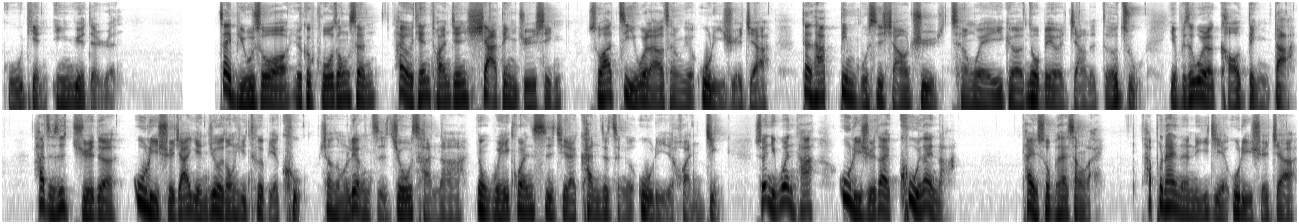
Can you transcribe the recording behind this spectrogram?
古典音乐的人。再比如说，有个国中生，他有一天突然间下定决心。说他自己未来要成为一个物理学家，但他并不是想要去成为一个诺贝尔奖的得主，也不是为了考顶大，他只是觉得物理学家研究的东西特别酷，像什么量子纠缠啊，用微观世界来看这整个物理的环境。所以你问他物理学在酷在哪，他也说不太上来，他不太能理解物理学家，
